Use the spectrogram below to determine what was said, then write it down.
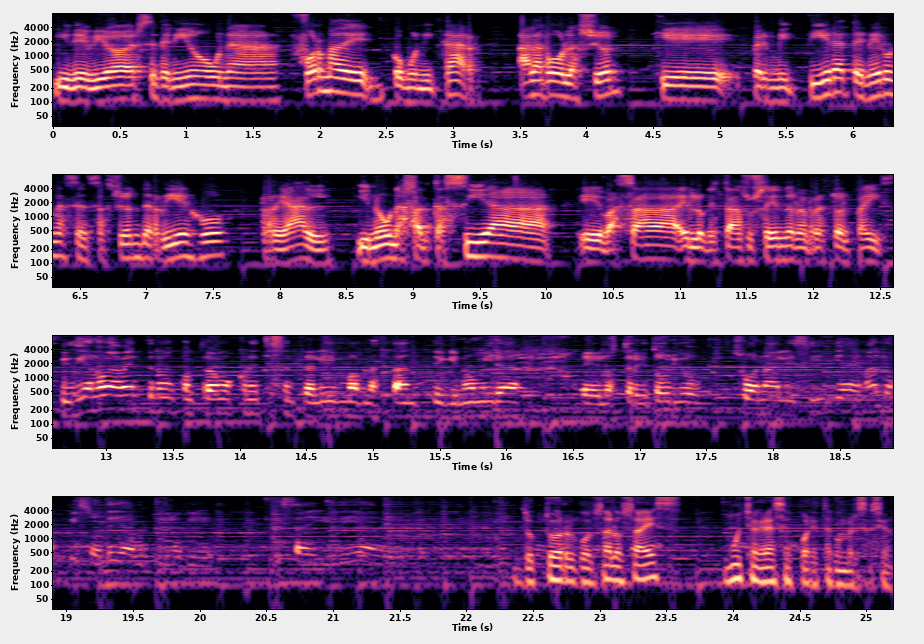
y debió haberse tenido una forma de comunicar a la población que permitiera tener una sensación de riesgo real y no una fantasía eh, basada en lo que estaba sucediendo en el resto del país. Hoy día nuevamente nos encontramos con este centralismo aplastante que no mira eh, los territorios, su análisis y además los pisotea porque lo que esa idea de... Doctor Gonzalo Sáez, muchas gracias por esta conversación.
